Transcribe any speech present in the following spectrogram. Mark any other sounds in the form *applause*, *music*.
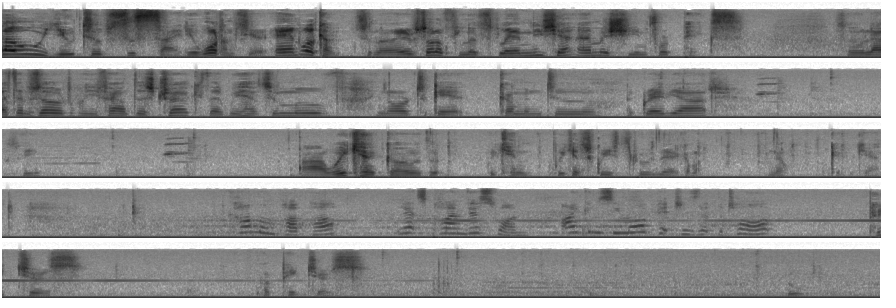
Hello YouTube Society, WarDrums here, and welcome to another episode of Let's Play Amnesia, a machine for pigs. So last episode we found this truck that we have to move in order to get come into the graveyard. See? Ah, uh, we can go. The, we can we can squeeze through there. Come on. No, okay, we can't. Come on, Papa. Let's climb this one. I can see more pictures at the top. Pictures. What pictures? Ooh,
